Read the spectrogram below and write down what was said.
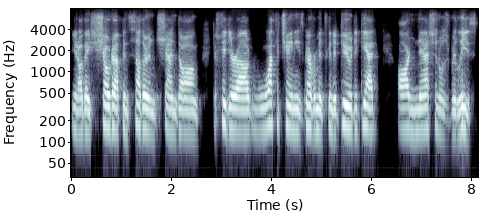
you know, they showed up in southern Shandong to figure out what the Chinese government's going to do to get our nationals released.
